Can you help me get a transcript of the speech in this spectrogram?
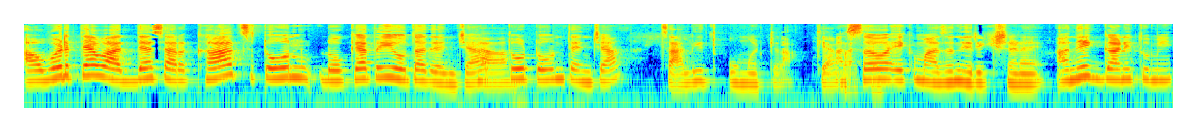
आवडत्या वाद्यासारखाच टोन डोक्यातही होता त्यांच्या. तो टोन त्यांच्या चालीत उमटला. क्या बात असं एक माझं निरीक्षण आहे. अनेक गाणी तुम्ही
